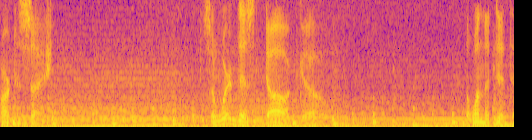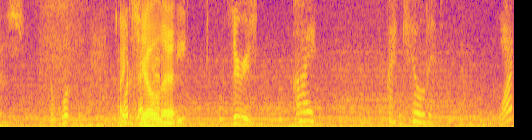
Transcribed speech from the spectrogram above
Hard to say. So where'd this dog go? The one that did this. What, I what does killed matter, it. Pete? Serious. I. I killed it. What?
